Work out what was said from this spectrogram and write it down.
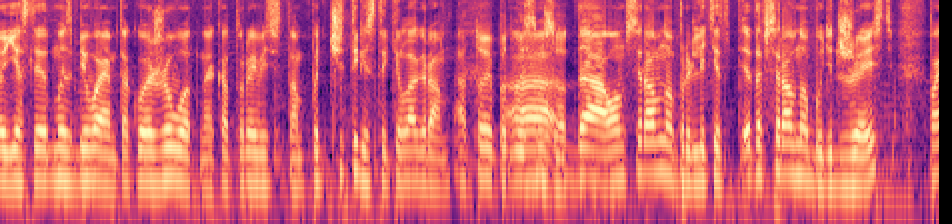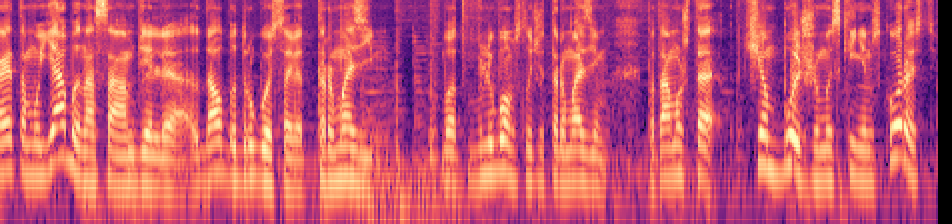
если мы сбиваем такое животное, которое весит там под 400 килограмм, А то и под а, 800. да, он все равно прилетит, это все равно будет жесть. Поэтому я бы на самом деле дал бы другой совет: тормозим. Вот в любом случае тормозим. Потому что чем больше мы скинем скорость,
